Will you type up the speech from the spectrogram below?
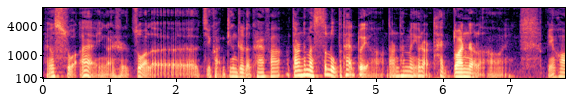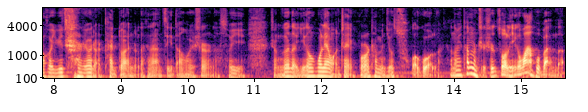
还有索爱应该是做了几款定制的开发，当然他们思路不太对啊，当然他们有点太端着了啊，炳浩和鱼池有点太端着了，太拿自己当回事了，所以整个的移动互联网这一波他们就错过了，相当于他们只是做了一个 WAP 版的。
